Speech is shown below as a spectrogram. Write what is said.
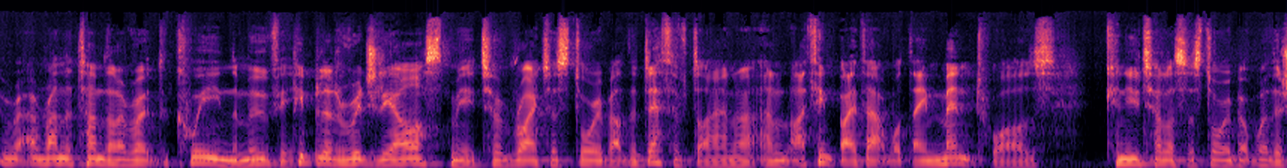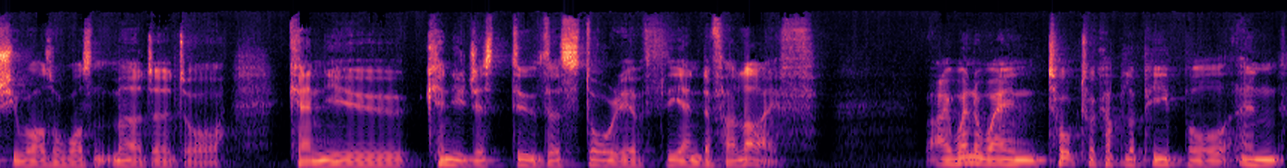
around the time that I wrote The Queen, the movie, people had originally asked me to write a story about the death of Diana. And I think by that, what they meant was, can you tell us a story about whether she was or wasn't murdered? Or can you, can you just do the story of the end of her life? I went away and talked to a couple of people and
